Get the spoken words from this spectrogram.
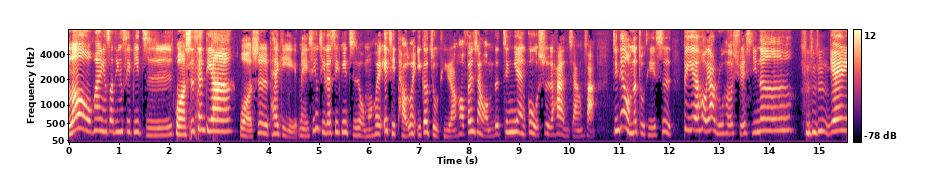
Hello，欢迎收听 CP 值，我是 Cindy 啊，我是 Peggy。每星期的 CP 值，我们会一起讨论一个主题，然后分享我们的经验、故事和想法。今天我们的主题是毕业后要如何学习呢？耶！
